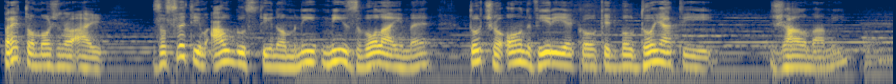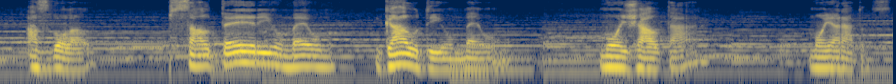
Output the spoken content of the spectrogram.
Preto možno aj so svetým Augustínom my, zvolajme to, čo on vyriekol, keď bol dojatý žalmami a zvolal Psalterium meum gaudium meum môj žaltár, moja radosť.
